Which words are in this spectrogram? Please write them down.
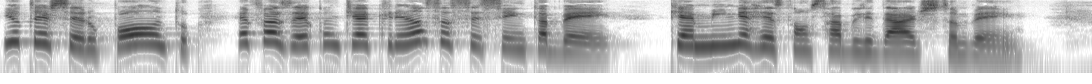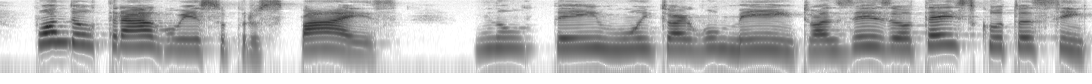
E o terceiro ponto é fazer com que a criança se sinta bem, que é minha responsabilidade também. Quando eu trago isso para os pais, não tem muito argumento. Às vezes eu até escuto assim,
